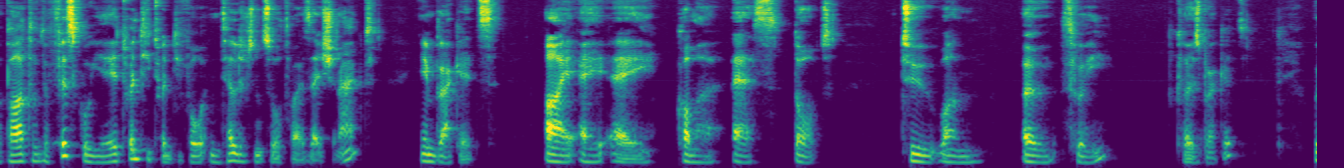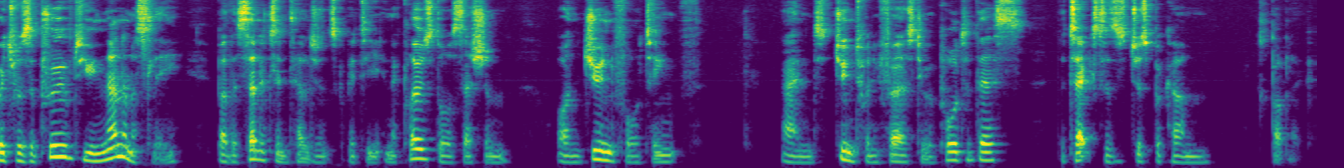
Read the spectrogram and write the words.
are part of the fiscal year 2024 Intelligence Authorization Act, in brackets IAA, S dot 2103, close brackets, which was approved unanimously by the Senate Intelligence Committee in a closed door session on June 14th and June 21st. He reported this. The text has just become public.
